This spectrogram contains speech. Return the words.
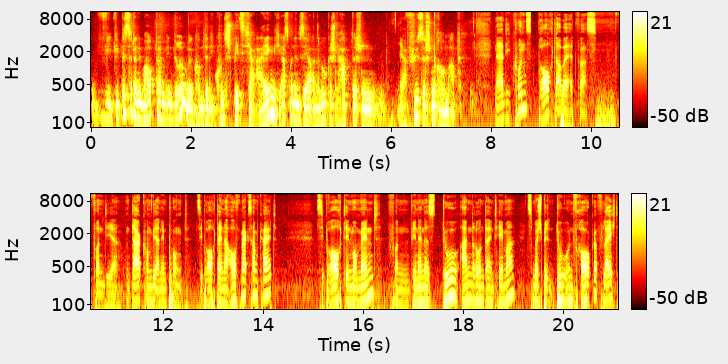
wie, wie bist du denn überhaupt dann in Berührung gekommen? Denn die Kunst spielt sich ja eigentlich erstmal in einem sehr analogischen, haptischen, ja. physischen Raum ab. Naja, die Kunst braucht aber etwas von dir. Und da kommen wir an den Punkt. Sie braucht deine Aufmerksamkeit. Sie braucht den Moment, von, wir nennen es du, andere und ein Thema. Zum Beispiel du und Frauke, vielleicht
